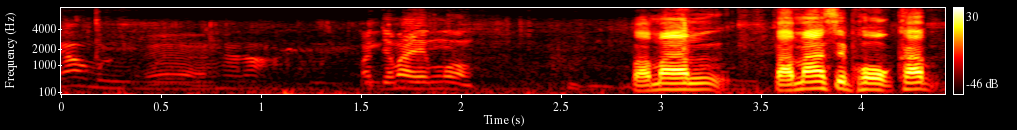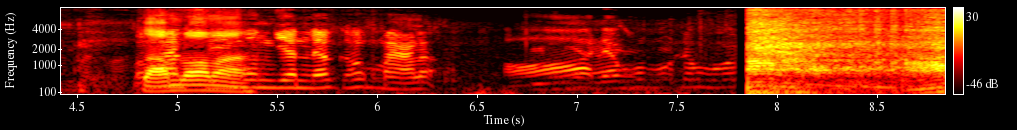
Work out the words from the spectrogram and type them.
แล้วมึงเออ มันจะมาจังม่วงประมาณประมาณ 16 ครับสามล้อมาสี่โมงเย็นแล้วเขามาแล้ว อ๋อเดี๋ยวผมเดี๋ยวผม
